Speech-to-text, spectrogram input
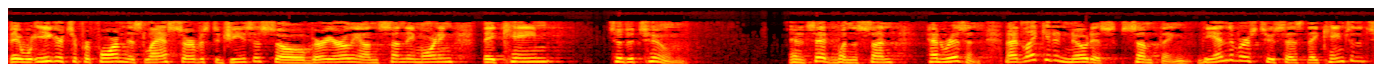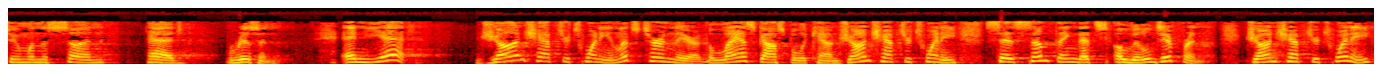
They were eager to perform this last service to Jesus, so very early on Sunday morning, they came to the tomb. And it said, when the sun had risen. Now I'd like you to notice something. The end of verse 2 says, they came to the tomb when the sun had risen. And yet, John chapter 20, and let's turn there, the last gospel account, John chapter 20 says something that's a little different. John chapter 20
